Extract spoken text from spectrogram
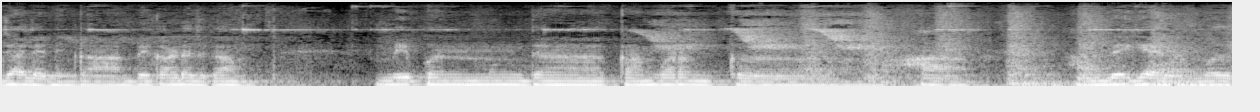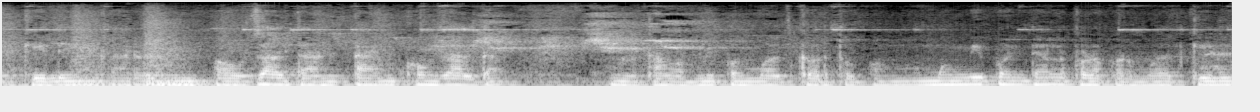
झाल्याने का आंबे काढायचं काम मी पण मग त्या कामगारांक हा आंबे घ्यायला मदत केली. कारण पाऊस झालता आणि टाईम खूप झालता. म्हणलं थांबा मी पण मदत करतो. पण मग मी पण त्यांना थोडाफार मदत केली.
